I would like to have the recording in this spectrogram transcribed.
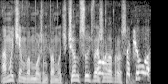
а мы чем вам можем помочь? В чем суть Ну, вашего вопроса? Почему,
